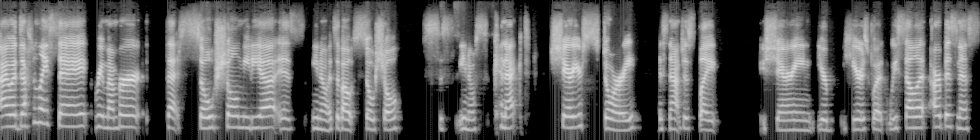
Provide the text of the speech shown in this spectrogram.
I would definitely say remember that social media is, you know, it's about social, you know, connect, share your story. It's not just like sharing your here's what we sell at our business.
